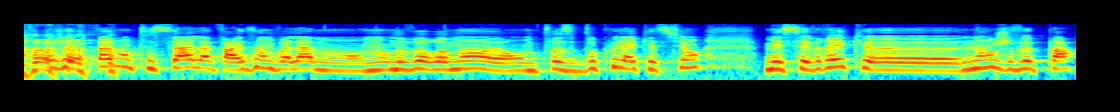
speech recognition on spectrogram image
projette pas dans tout ça. Là, par exemple, voilà, mon, mon nouveau roman, on me pose beaucoup la question. Mais c'est vrai que non, je veux pas.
